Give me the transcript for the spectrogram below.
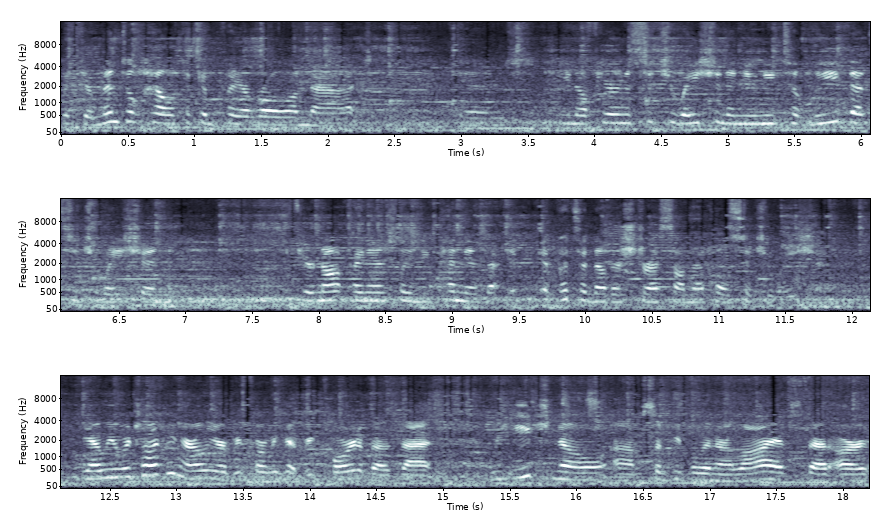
with your mental health, it can play a role on that. And you know, if you're in a situation and you need to leave that situation, if you're not financially independent, that, it, it puts another stress on that whole situation. Yeah, we were talking earlier before we hit record about that. We each know um, some people in our lives that are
